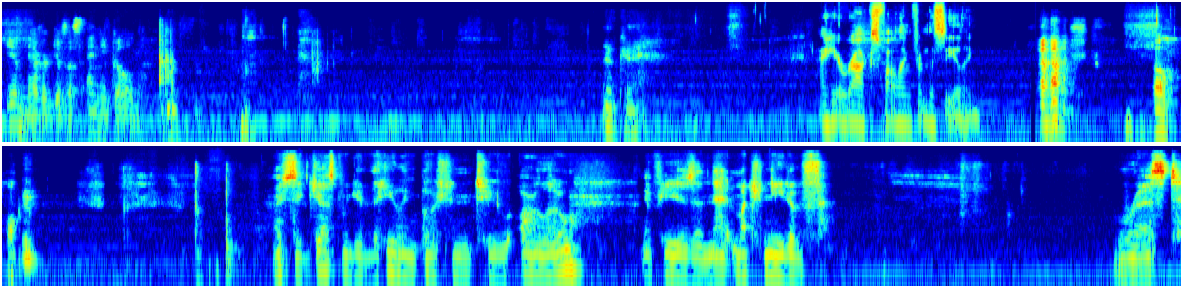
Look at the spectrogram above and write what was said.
He never gives us any gold. Okay. I hear rocks falling from the ceiling. Oh, I suggest we give the healing potion to Arlo if he is in that much need of rest.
